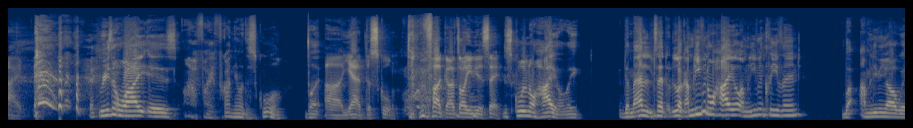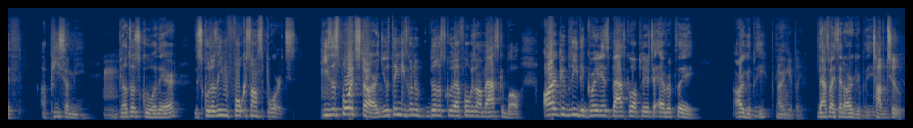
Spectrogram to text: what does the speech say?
I. Reason why is oh, fuck, I forgot the name of the school, but Uh, yeah, the school. Fuck, that's all you need to say. the school in Ohio. Like the man said, "Look, I'm leaving Ohio. I'm leaving Cleveland, but I'm leaving y'all with a piece of me." Mm. Built a school there. The school doesn't even focus on sports. He's a sports star. You think he's going to build a school that focuses on basketball? Arguably the greatest basketball player to ever play. Arguably. you know. Arguably, That's why I said arguably. top two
